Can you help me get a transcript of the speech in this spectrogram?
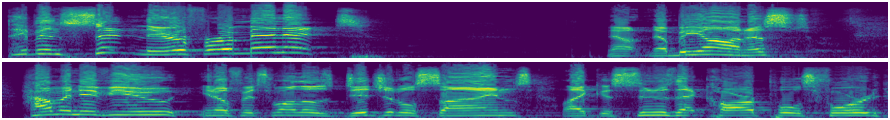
They've been sitting there for a minute. Now, now be honest. How many of you, you know, if it's one of those digital signs, like as soon as that car pulls forward,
